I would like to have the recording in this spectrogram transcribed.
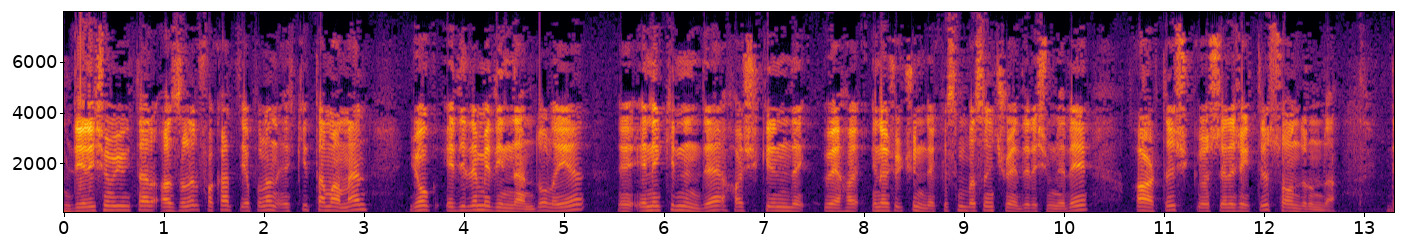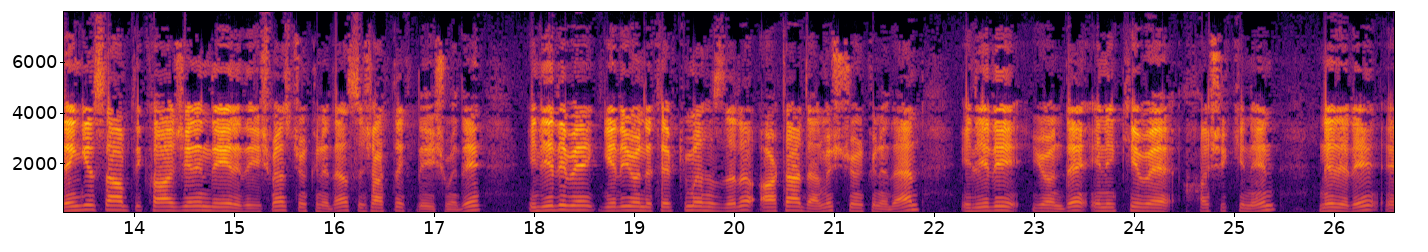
Derişim miktar azalır fakat yapılan etki tamamen yok edilemediğinden dolayı e, N2'nin de H2'nin de ve NH3'ün de kısım basınç ve derişimleri artış gösterecektir son durumda. Denge sabiti KC'nin değeri değişmez çünkü neden? Sıcaklık değişmedi. İleri ve geri yönde tepkime hızları artar dermiş çünkü neden? İleri yönde N2 ve H2'nin neleri? E,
